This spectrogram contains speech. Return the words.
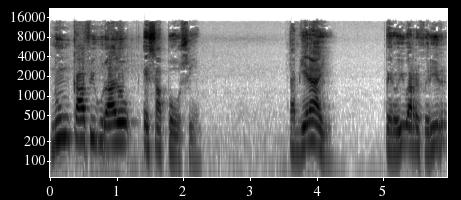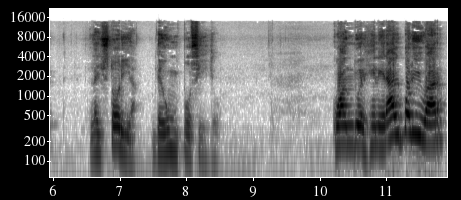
nunca ha figurado esa pose. También hay, pero iba a referir la historia de un pocillo. Cuando el general Bolívar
